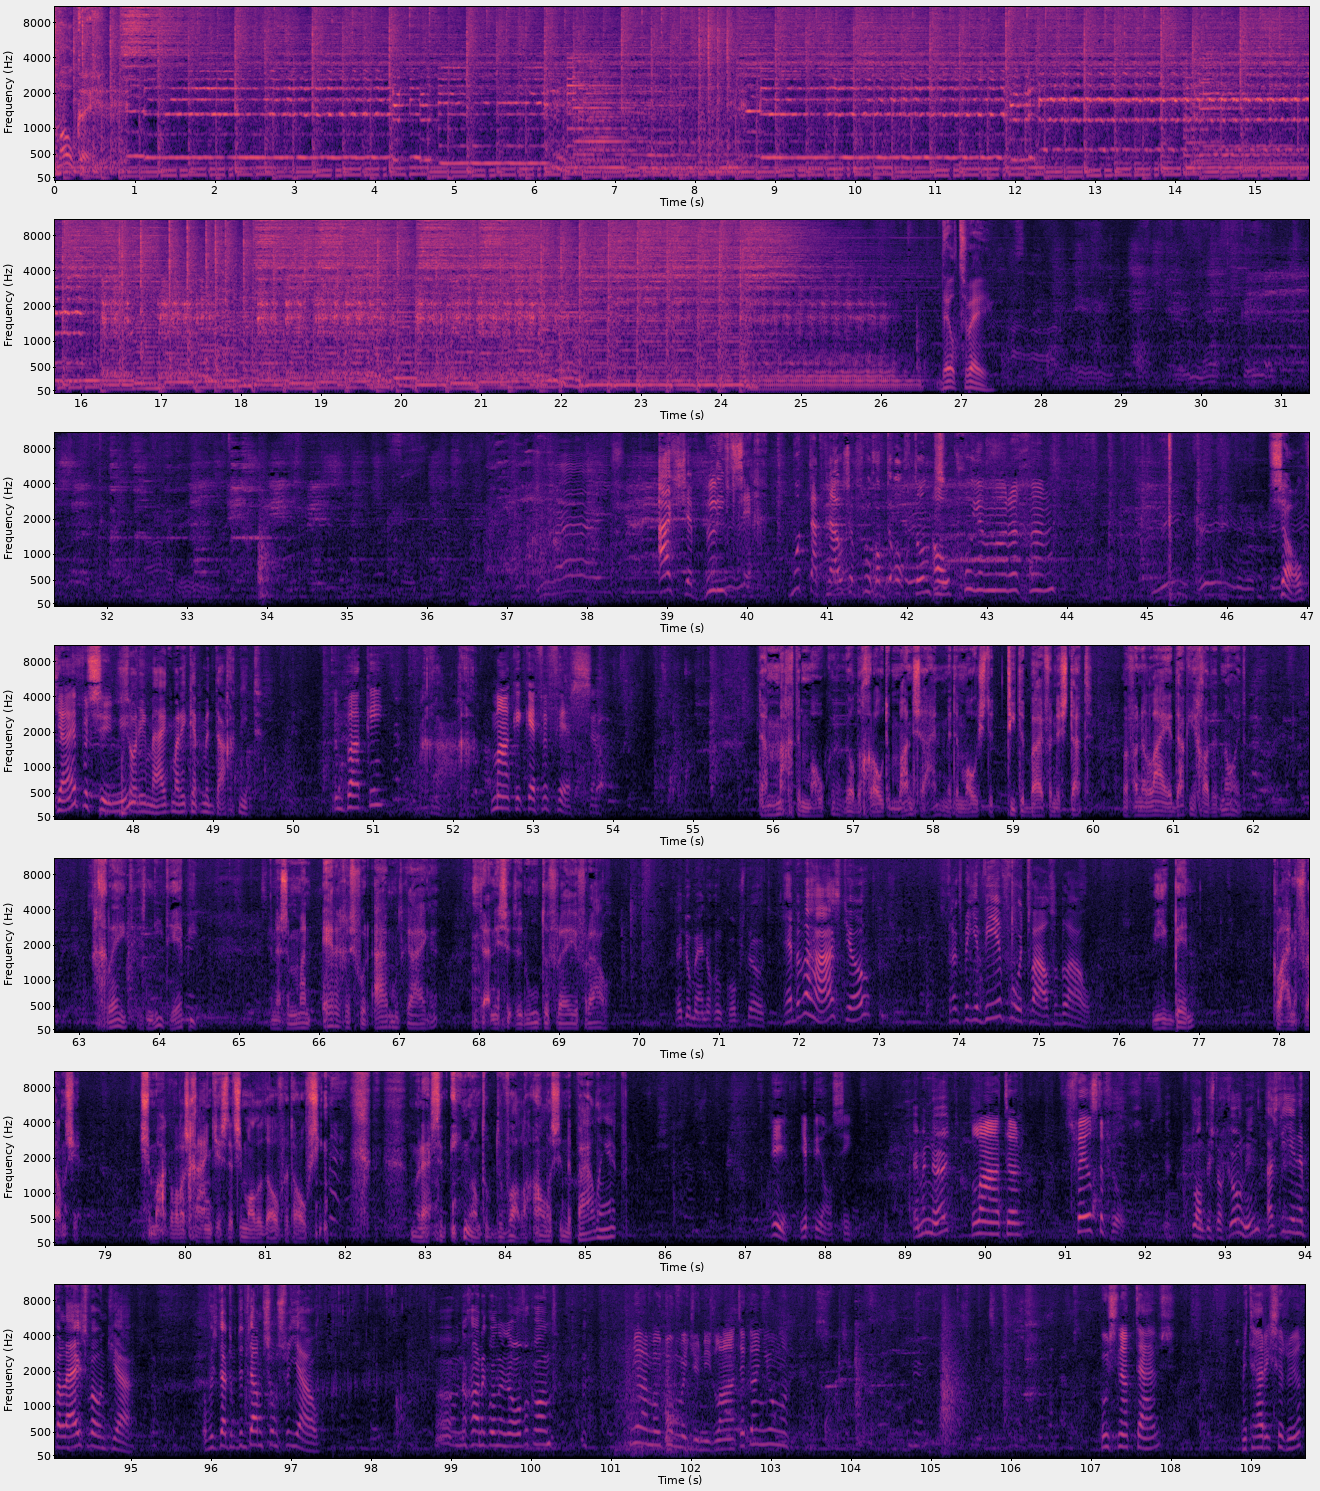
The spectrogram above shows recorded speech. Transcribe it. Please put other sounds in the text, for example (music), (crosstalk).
De Moker. Deel 2. Zeg. Moet dat nou zo vroeg op de ochtend? Ook goedemorgen. Zo, jij hebt er zin in. Sorry meid, maar ik heb mijn dag niet. Een bakkie? Graag. Maak ik even verse. Dan mag de moker wel de grote man zijn met de mooiste tietenbui van de stad. Maar van een laaie dakje gaat het nooit. Greet is niet happy. En als een man ergens vooruit moet kijken, dan is het een ontevreden vrouw. Hij doet mij nog een kopstoot. Hebben we haast, Joop? Straks ben je weer voor twaalf blauw. Wie ik ben? Kleine Fransje. Ze maken wel eens geintjes dat ze hem altijd over het hoofd zien. (laughs) Maar als er iemand op de wallen alles in de peiling hebt... Hier, je pilsie. En mijn neut? Later. Is veel te vroeg. Klant is toch koning? Als die in een paleis woont, ja. Of is dat op de dam soms voor jou? Oh, dan ga ik wel naar de overkant. Ja, maar doen wat je niet laten kan, jongen. Hoe is het nou thuis? Met Harry's rug?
